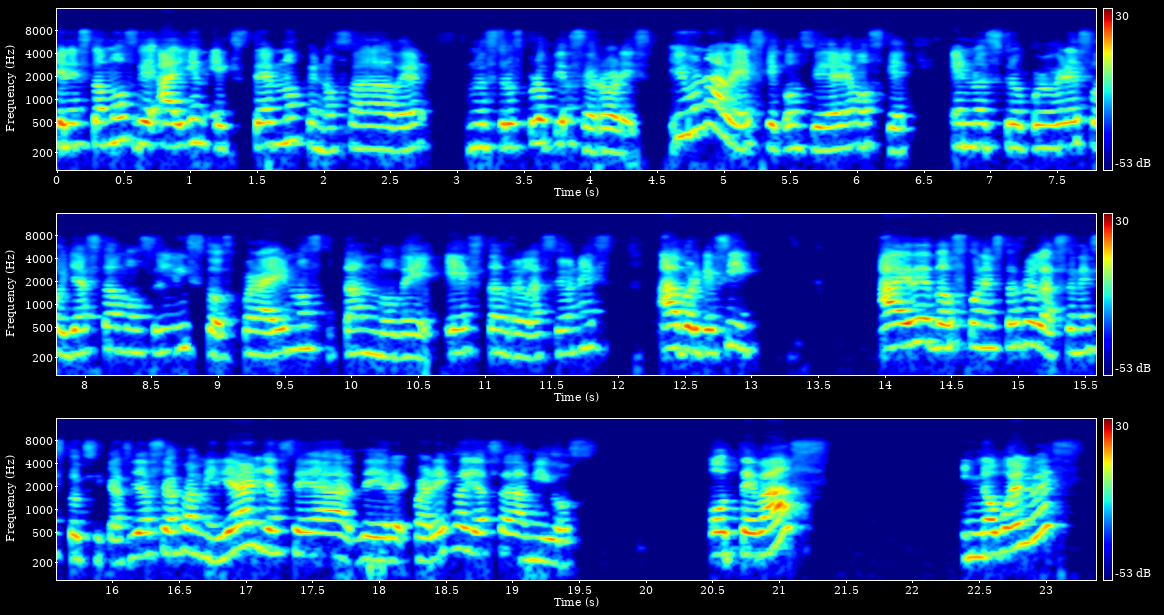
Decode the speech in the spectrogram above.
que necesitamos de alguien externo que nos haga ver nuestros propios errores. Y una vez que consideremos que en nuestro progreso ya estamos listos para irnos quitando de estas relaciones, ah, porque sí, hay de dos con estas relaciones tóxicas, ya sea familiar, ya sea de pareja, ya sea amigos. O te vas y no vuelves,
